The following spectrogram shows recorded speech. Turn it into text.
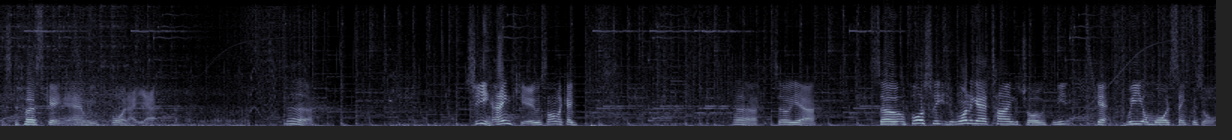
It's the first game, and we for that yet. Ugh. Gee, thank you. It's not like I... Uh, so yeah. So, unfortunately, if you want to get a time control, you need to get three or more same crystal.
